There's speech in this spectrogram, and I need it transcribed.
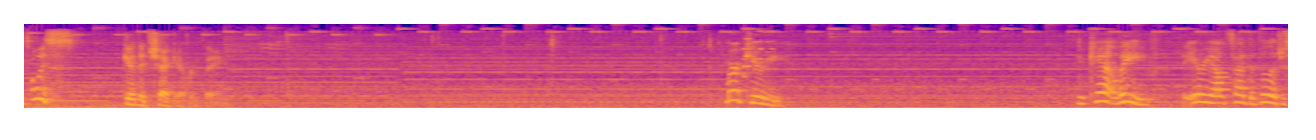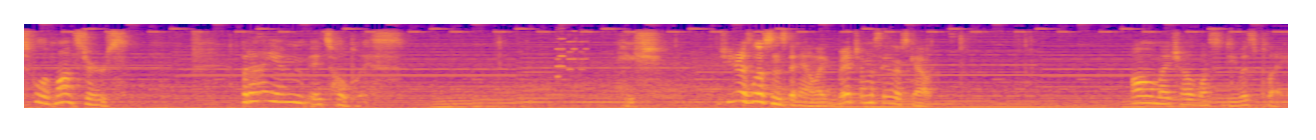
It's always good to check everything. Mercury! You can't leave. The area outside the village is full of monsters. But I am. It's hopeless. Yeesh. She just listens to him like, bitch, I'm a Sailor Scout. All my child wants to do is play.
